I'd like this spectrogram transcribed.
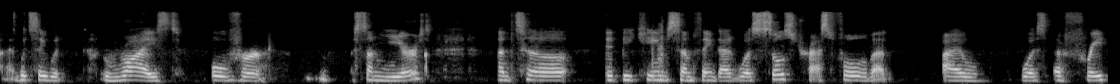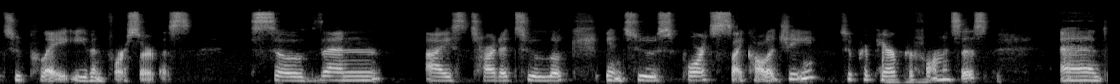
I would say, would rise over some years until it became something that was so stressful that I was afraid to play even for service. So then I started to look into sports psychology to prepare mm-hmm. performances. And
